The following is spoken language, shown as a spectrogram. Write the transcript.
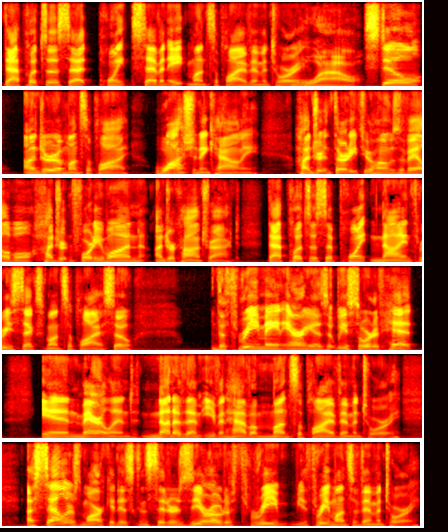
That puts us at 0.78 month supply of inventory. Wow. Still under a month supply. Washington County, 132 homes available, 141 under contract. That puts us at 0.936 month supply. So the three main areas that we sort of hit in Maryland, none of them even have a month supply of inventory. A seller's market is considered zero to three three months of inventory.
